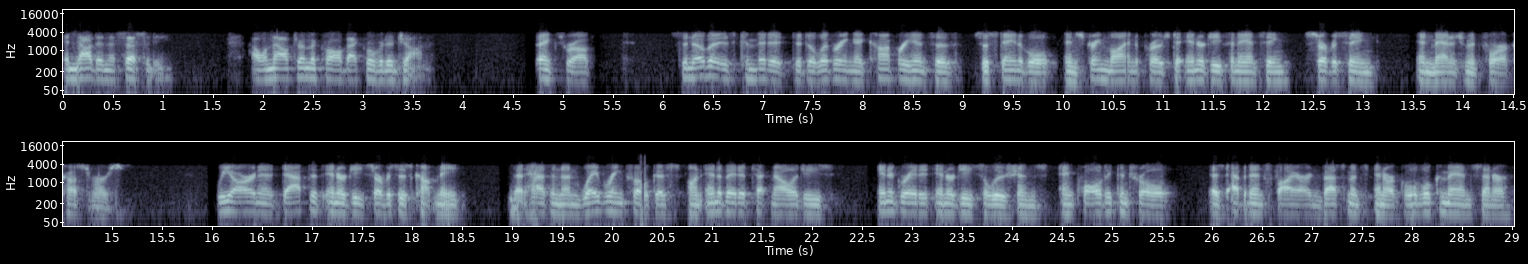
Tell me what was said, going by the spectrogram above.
and not a necessity. I will now turn the call back over to John. Thanks, Rob. Sunnova is committed to delivering a comprehensive, sustainable, and streamlined approach to energy financing, servicing, and management for our customers. We are an adaptive energy services company that has an unwavering focus on innovative technologies, integrated energy solutions, and quality control, as evidenced by our investments in our Global Command Center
